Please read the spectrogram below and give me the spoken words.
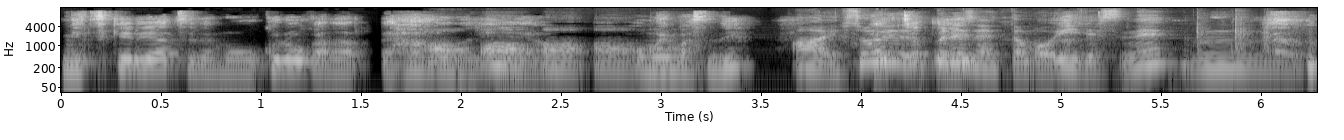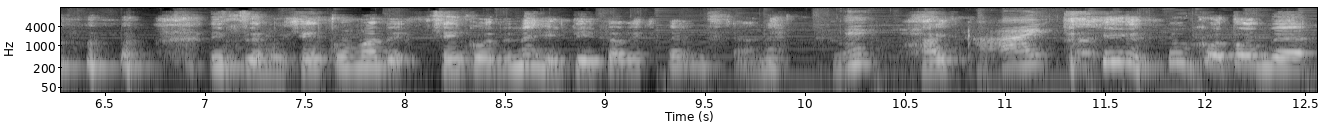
見つけるやつでも送ろうかなって母の日には思いますすね。はい、そういうプレゼントもいいですね。うん。いつでも健康まで、健康でね、いていただきたいですからね。ね。はい。はい。ということで、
